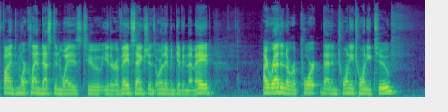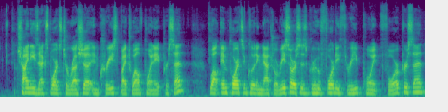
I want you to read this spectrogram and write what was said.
find more clandestine ways to either evade sanctions or they've been giving them aid. I read in a report that in 2022, Chinese exports to Russia increased by 12.8%, while imports, including natural resources, grew 43.4%.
